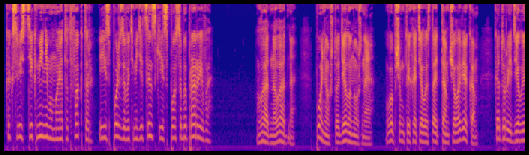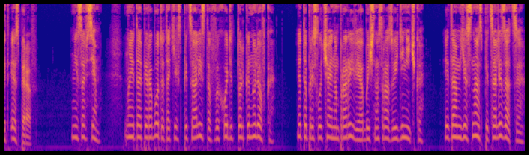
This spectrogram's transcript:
Как свести к минимуму этот фактор и использовать медицинские способы прорыва? Ладно, ладно. Понял, что дело нужное. В общем, ты хотела стать там человеком, который делает эсперов. Не совсем. На этапе работы таких специалистов выходит только нулевка. Это при случайном прорыве обычно сразу единичка. И там ясна специализация.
